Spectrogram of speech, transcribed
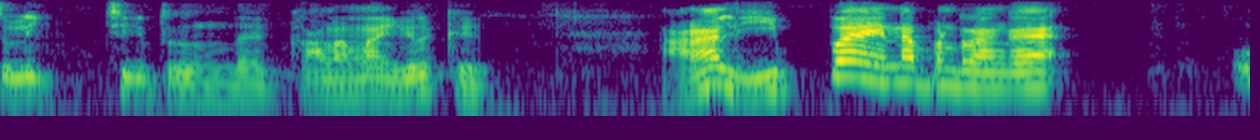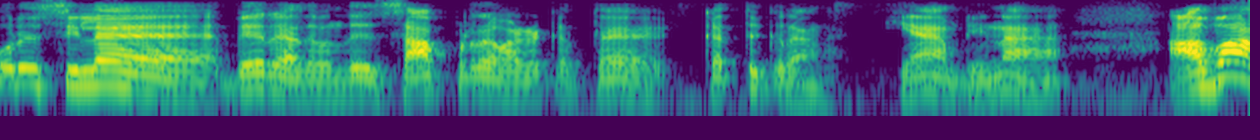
சுழிச்சிக்கிட்டு இருந்த காலம்லாம் இருக்குது ஆனால் இப்போ என்ன பண்ணுறாங்க ஒரு சில பேர் அதை வந்து சாப்பிட்ற வழக்கத்தை கற்றுக்குறாங்க ஏன் அப்படின்னா அவன்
